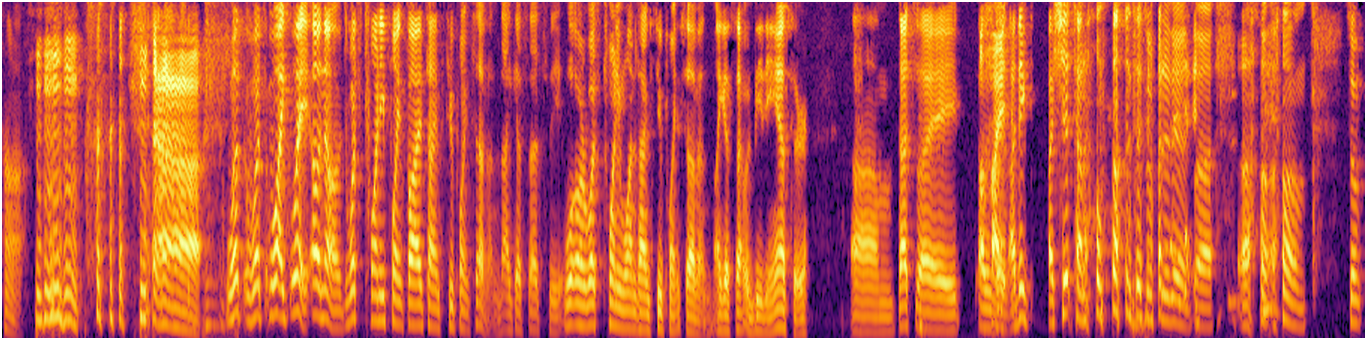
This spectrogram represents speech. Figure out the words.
Huh. what what's like wait, oh no, what's 20.5 times 2.7? I guess that's the or what's 21 times 2.7? I guess that would be the answer. Um, that's a than, I think a shit ton of home runs is what it is. Uh, uh, um, so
